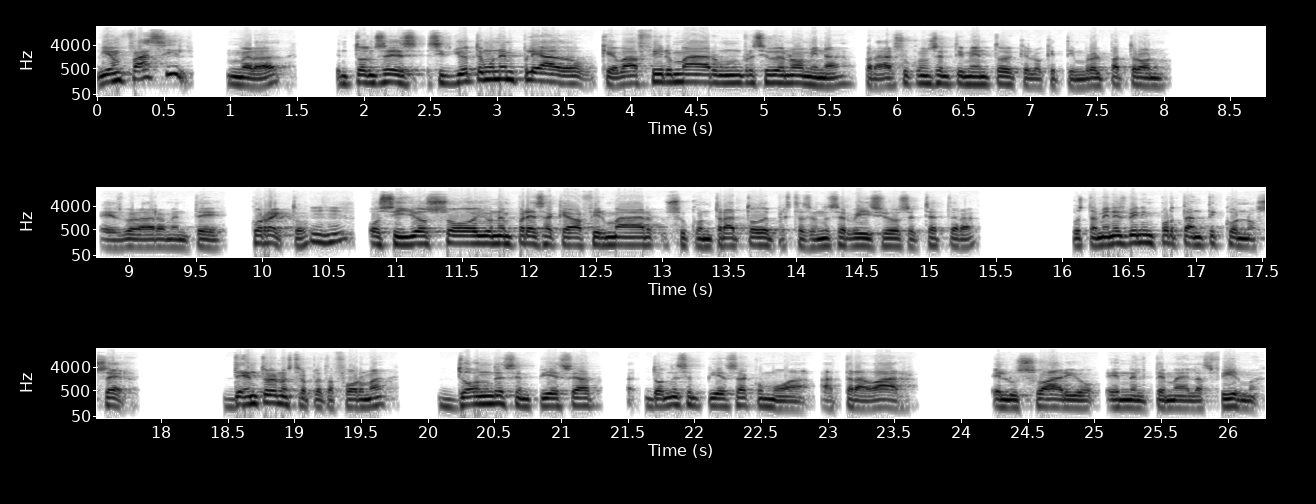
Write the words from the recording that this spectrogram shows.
bien fácil, ¿verdad? Entonces, si yo tengo un empleado que va a firmar un recibo de nómina para dar su consentimiento de que lo que timbró el patrón es verdaderamente correcto, o si yo soy una empresa que va a firmar su contrato de prestación de servicios, etcétera, pues también es bien importante conocer dentro de nuestra plataforma dónde se empieza, dónde se empieza como a trabar el usuario en el tema de las firmas.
